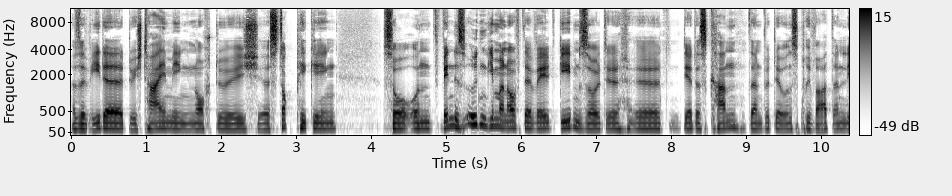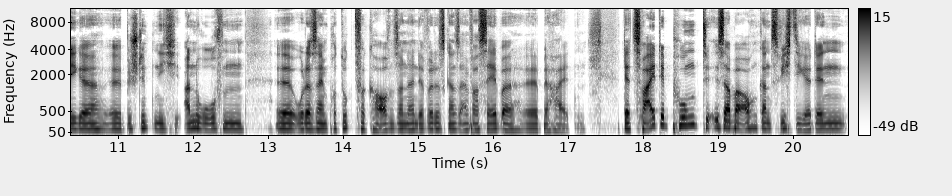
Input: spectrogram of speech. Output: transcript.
Also weder durch Timing noch durch äh, Stockpicking. So, und wenn es irgendjemand auf der Welt geben sollte, äh, der das kann, dann wird er uns Privatanleger äh, bestimmt nicht anrufen äh, oder sein Produkt verkaufen, sondern der wird es ganz einfach selber äh, behalten. Der zweite Punkt ist aber auch ein ganz wichtiger, denn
